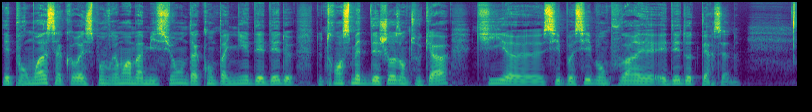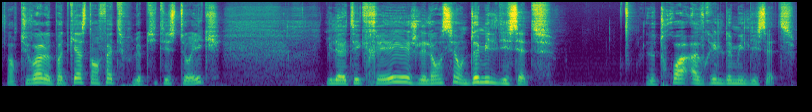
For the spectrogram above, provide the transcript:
Et pour moi, ça correspond vraiment à ma mission d'accompagner, d'aider, de, transmettre des choses en tout cas qui, euh, si possible, vont pouvoir aider d'autres personnes. Alors tu vois, le podcast, en fait, le petit historique, il a été créé, je l'ai lancé en 2017, le 3 avril 2017.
